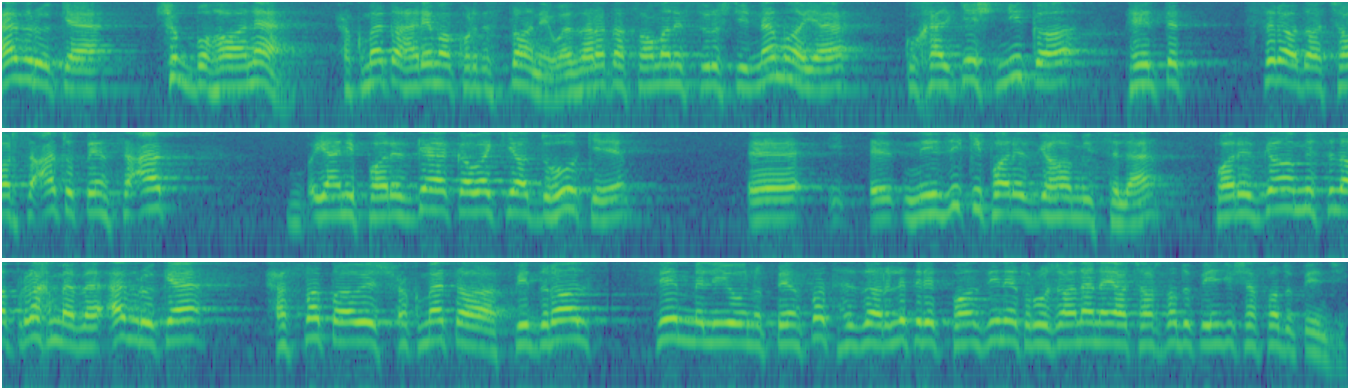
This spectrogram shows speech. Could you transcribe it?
ئەوروکە چ بهانە حکومەتە هەرێمە کوردستانی وەزارەتە سامانی سروشتی نەمایە کو خەلکش نیکە پێلتە سرادا 4 ساعت و 5 ساعت ینی پارێزگەهەکە وەکیا دوهۆکێ نێزیکی پارێزگەها میسلە پارێزگەها میسلە پرەخمەوە ئەبروکە حسەتاوێش حکومەتە فیدرال 3 میلیۆن و 500 هزار لترێت پانزینێت ڕۆژانە یا 450 650.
